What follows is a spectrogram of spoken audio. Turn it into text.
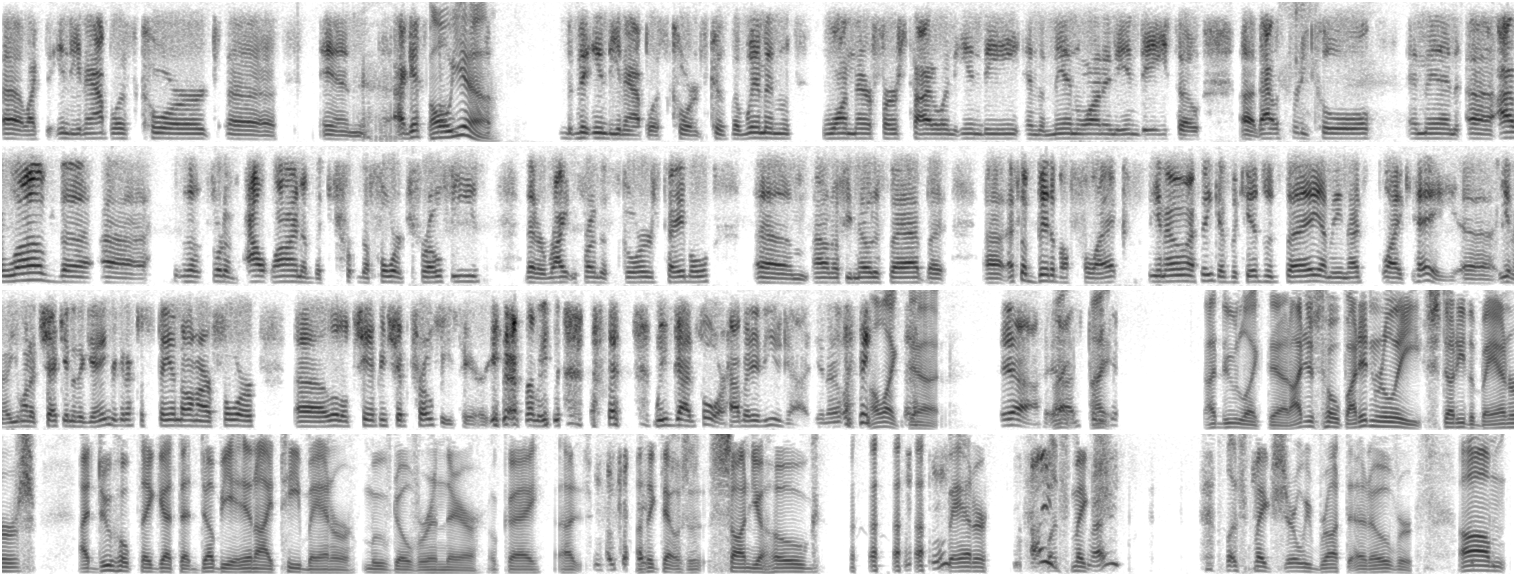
uh, like the Indianapolis court, uh, and I guess Oh yeah, the Indianapolis courts because the women won their first title in Indy and the men won in Indy, so uh, that was pretty cool. And then uh, I love the uh, the sort of outline of the tr- the four trophies that are right in front of the scores table. Um, I don't know if you noticed that, but uh, that's a bit of a flex, you know. I think, as the kids would say. I mean, that's like, hey, uh, you know, you want to check into the game, you're gonna have to stand on our four uh, little championship trophies here. You know, I mean, we've got four. How many do you got? You know, I like that. yeah, yeah, I- I-. I do like that. I just hope I didn't really study the banners, I do hope they get that WNIT banner moved over in there. Okay, uh, Okay. I think that was a Sonja Hogg Mhm. banner. Right, Let's make right. let's make sure we brought that over. Um,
